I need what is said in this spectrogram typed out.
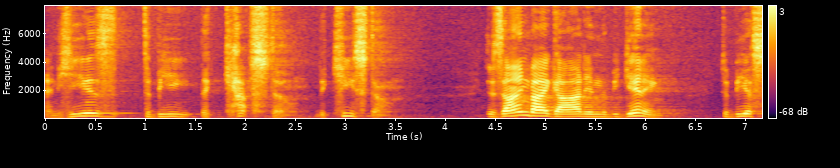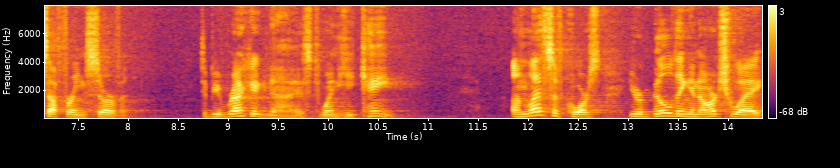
and he is to be the capstone, the keystone, designed by God in the beginning to be a suffering servant to be recognized when he came. Unless, of course, you're building an archway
